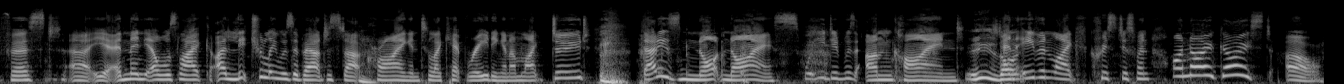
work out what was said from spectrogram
First, uh, yeah, and then I was like, I literally was about to start crying until I kept reading, and I'm like, dude, that is not nice. What you did was unkind. Not- and even like Chris just went, oh no, ghost. Oh.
